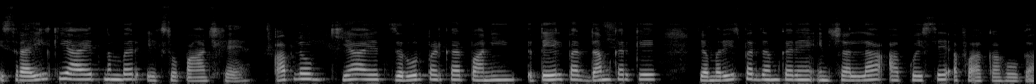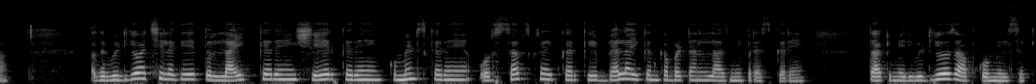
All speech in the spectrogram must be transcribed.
इसराइल की आयत नंबर 105 है। आप लोग यह आयत ज़रूर पढ़कर पानी, तेल पर दम करके या मरीज़ पर दम करें इनशाला आपको इससे अफाका होगा। अगर वीडियो अच्छी लगे तो लाइक करें, शेयर करें, कमेंट्स करें और सब्सक्राइब करके बेल आइकन का बटन लाजमी प्रेस करें। ताकि मेरी वीडियोस आपको मिल सके।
